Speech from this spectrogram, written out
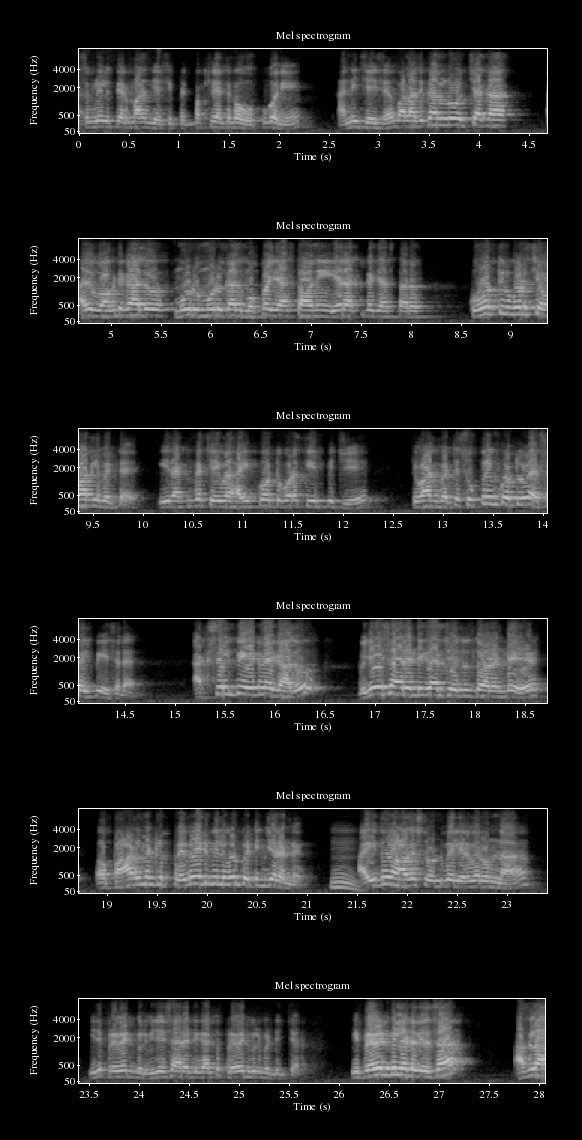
అసెంబ్లీలో తీర్మానం చేసి ప్రతిపక్ష నేతగా ఒప్పుకొని అన్ని చేసే వాళ్ళ అధికారంలో వచ్చాక అది ఒకటి కాదు మూడు మూడు కాదు ముప్పై చేస్తామని ఏ రకంగా చేస్తారు? కోర్టులు కూడా చివాట్లు పెట్టాయి. ఈ రకంగా చేయ హైకోర్టు కూడా తీర్పిచ్చి చివాట్లు పెట్టి సుప్రీం కోర్టులో ఎస్ఎల్పి వేసాడు ఎక్స్ఎల్పి వేయటమే కాదు విజయసాయి రెడ్డి గారి చేతులతో అంటే పార్లమెంట్లో ప్రైవేట్ బిల్లు కూడా పెట్టించారండి. ఐదు ఆగస్టు రెండు వేల ఇరవై రెండున ఇది ప్రైవేట్ బిల్ విజయసాయి రెడ్డి గారితో ప్రైవేట్ బిల్ పెట్టించారు. ఈ ప్రైవేట్ బిల్ ఏంటో తెలుసా? అసలు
